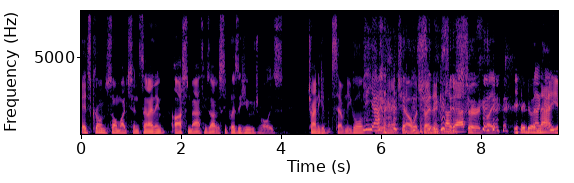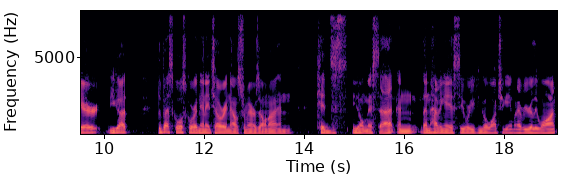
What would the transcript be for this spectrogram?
it's grown so much since then. I think Auston Matthews obviously plays a huge role. He's trying to get 70 goals in Yeah. the NHL, which I think is bad. absurd. Like if you're doing that that, good? you're you got the best goal scorer in the NHL right now is from Arizona, and kids you don't miss that. And then having ASC where you can go watch a game whenever you really want,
